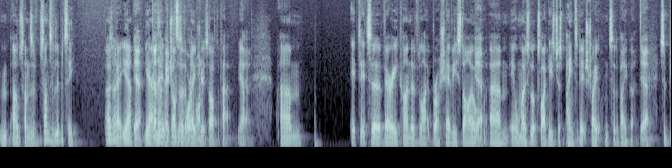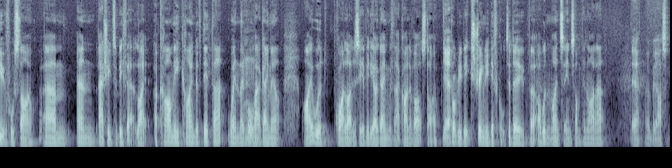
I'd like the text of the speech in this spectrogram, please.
Mm, Oh, Sons of Sons of Liberty. Is okay, it? yeah, Yeah. yeah, Guns and of then the it Patriots Guns is of the the fourth one. Patriots after that. Yeah, um, it's it's a very kind of like brush heavy style. Yeah. Um, it almost looks like he's just painted it straight onto the paper. Yeah. It's a beautiful style. Um, and actually, to be fair, like Okami kind of did that when they Mm. brought that game out. I would quite like to see a video game with that kind of art style. Yeah. It'd probably be extremely difficult to do, but I wouldn't mind seeing something like that. Yeah, it would be awesome.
